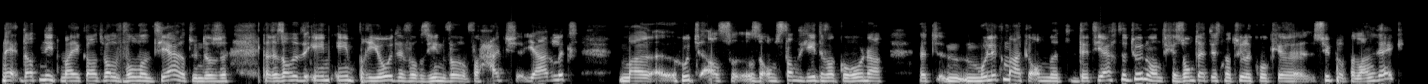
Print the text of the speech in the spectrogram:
Nee, dat niet, maar je kan het wel volgend jaar doen. Dus er is altijd één, één periode voorzien voor, voor Hajj jaarlijks. Maar uh, goed, als, als, de omstandigheden van corona het moeilijk maken om het dit jaar te doen, want gezondheid is natuurlijk ook uh, superbelangrijk.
